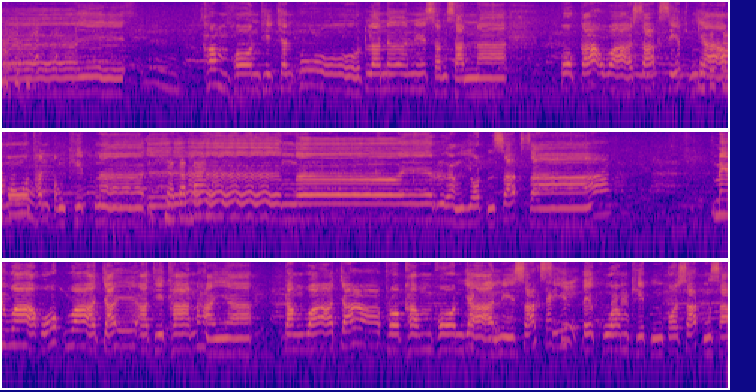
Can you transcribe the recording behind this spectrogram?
เอ่ยคำพรที่ฉันพูดละเนินนี่สันสันๆนะ ก็กะว่าศักดิ์สิทธิ์อย่าโมท่านต้องคิดนะเออเอยเรื่องยศศักดิ์ษา ไม่ว่าอกว่าใจอธิษฐานให้ดังวาจาเพราะคำพรยานี่ศักดิ์สิทธิ์แต่ความคิดก็สักซ้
